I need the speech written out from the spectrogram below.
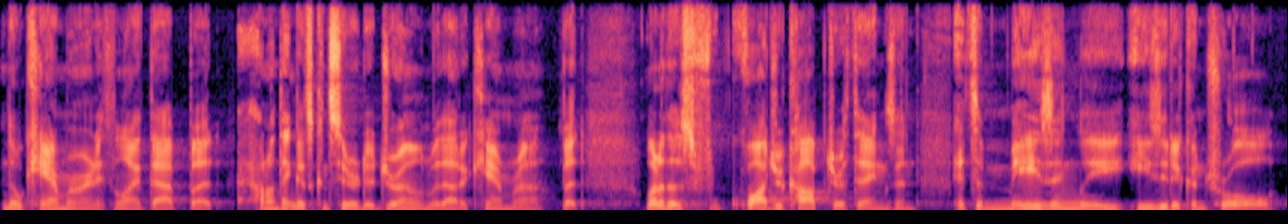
no camera or anything like that, but I don't think it's considered a drone without a camera, but one of those quadricopter things. And it's amazingly easy to control,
